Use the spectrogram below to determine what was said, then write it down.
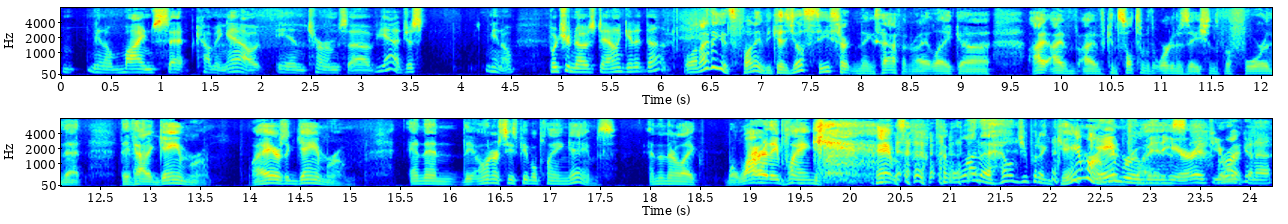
you know mindset coming out in terms of yeah just you know put your nose down and get it done. Well, and I think it's funny because you'll see certain things happen, right? Like uh, I, have I've consulted with organizations before that they've had a game room. Well, hey, here's a game room, and then the owner sees people playing games, and then they're like, "Well, why are they playing games? like, well, why the hell did you put a game room, game in, room in here if you right. were gonna?"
